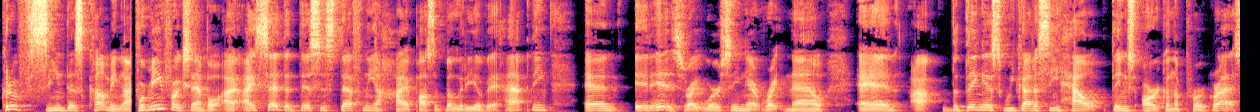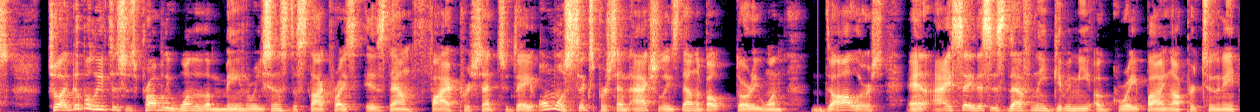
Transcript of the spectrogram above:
could have seen this coming. For me, for example, I, I said that this is definitely a high possibility of it happening. And it is, right? We're seeing it right now. And uh, the thing is, we got to see how things are going to progress. So I do believe this is probably one of the main reasons the stock price is down 5% today, almost 6% actually. It's down about $31. And I say this is definitely giving me a great buying opportunity.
